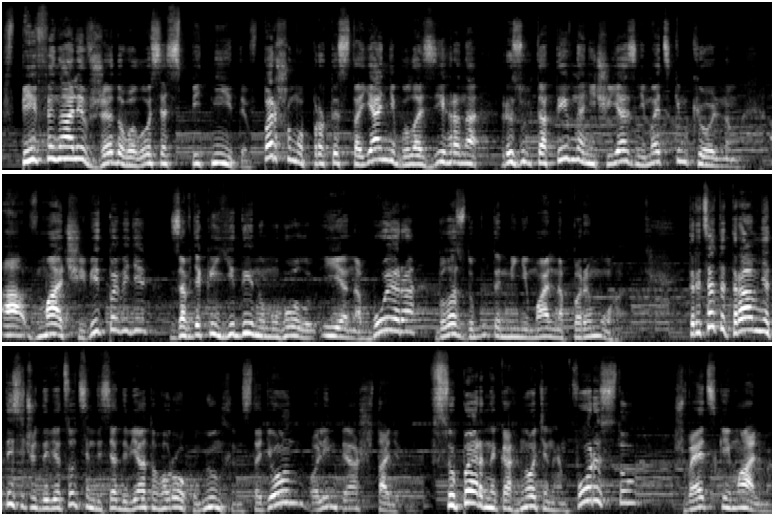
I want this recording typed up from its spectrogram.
В півфіналі вже довелося спітніти. В першому протистоянні була зіграна результативна нічия з німецьким Кьольном. А в матчі відповіді, завдяки єдиному голу Ієна Боєра, була здобута мінімальна перемога. 30 травня 1979 року Мюнхен стадіон Олімпіа Штадіон. В суперниках Нотінгем Форесту шведський Мальме.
